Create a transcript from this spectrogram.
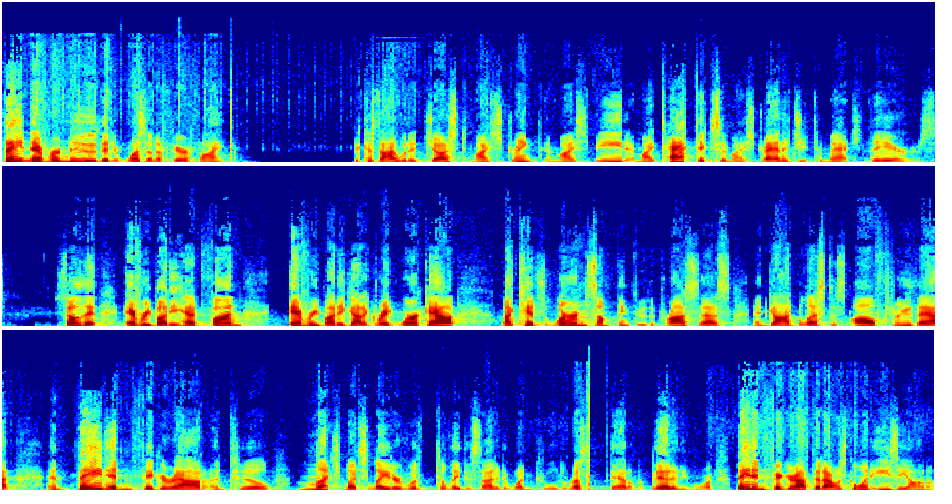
they never knew that it wasn't a fair fight because I would adjust my strength and my speed and my tactics and my strategy to match theirs so that everybody had fun, everybody got a great workout, my kids learned something through the process, and God blessed us all through that. And they didn't figure out until much, much later, until they decided it wasn't cool to wrestle dad on the bed anymore. They didn't figure out that I was going easy on them.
